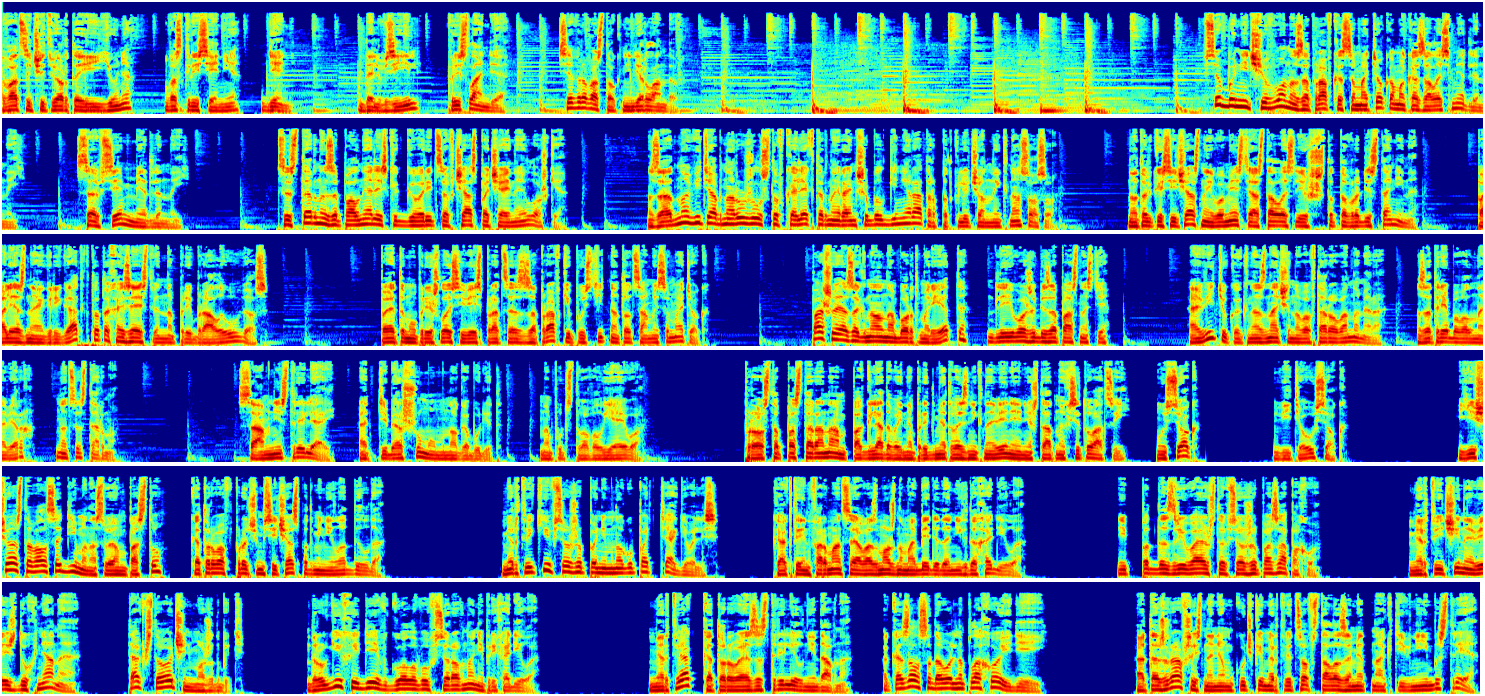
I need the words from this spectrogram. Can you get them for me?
24 июня, воскресенье, день. Дельвзииль, Фрисландия, северо-восток Нидерландов. Все бы ничего, но заправка самотеком оказалась медленной. Совсем медленной. Цистерны заполнялись, как говорится, в час по чайной ложке. Заодно Витя обнаружил, что в коллекторной раньше был генератор, подключенный к насосу. Но только сейчас на его месте осталось лишь что-то вроде станины – Полезный агрегат кто-то хозяйственно прибрал и увез. Поэтому пришлось и весь процесс заправки пустить на тот самый самотек. Пашу я загнал на борт Мариетты для его же безопасности, а Витю, как назначенного второго номера, затребовал наверх, на цистерну. «Сам не стреляй, от тебя шуму много будет», — напутствовал я его. «Просто по сторонам поглядывай на предмет возникновения нештатных ситуаций. Усек?» Витя усек. Еще оставался Дима на своем посту, которого, впрочем, сейчас подменила Дылда. Мертвяки все же понемногу подтягивались. Как-то информация о возможном обеде до них доходила. И подозреваю, что все же по запаху. Мертвечина вещь духняная, так что очень может быть. Других идей в голову все равно не приходило. Мертвяк, которого я застрелил недавно, оказался довольно плохой идеей. Отожравшись на нем, кучка мертвецов стала заметно активнее и быстрее.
